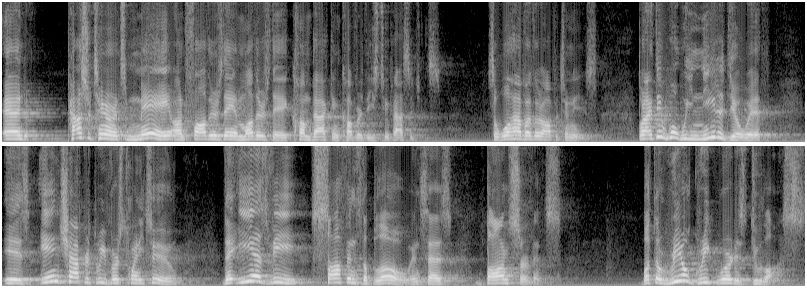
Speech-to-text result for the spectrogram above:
And Pastor Terrence may, on Father's Day and Mother's Day, come back and cover these two passages. So we'll have other opportunities. But I think what we need to deal with is in chapter 3, verse 22, the ESV softens the blow and says, bondservants. But the real Greek word is doulos,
